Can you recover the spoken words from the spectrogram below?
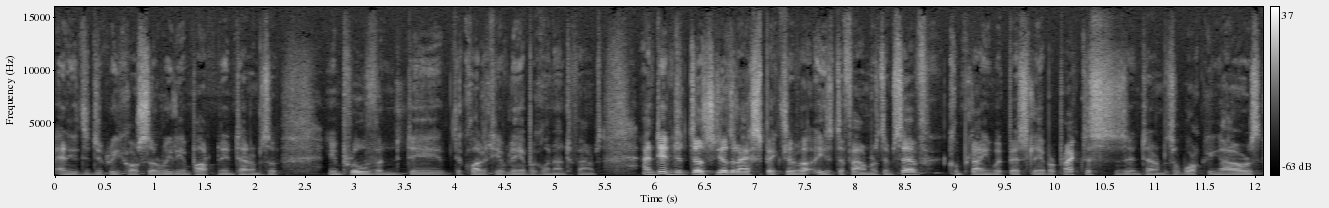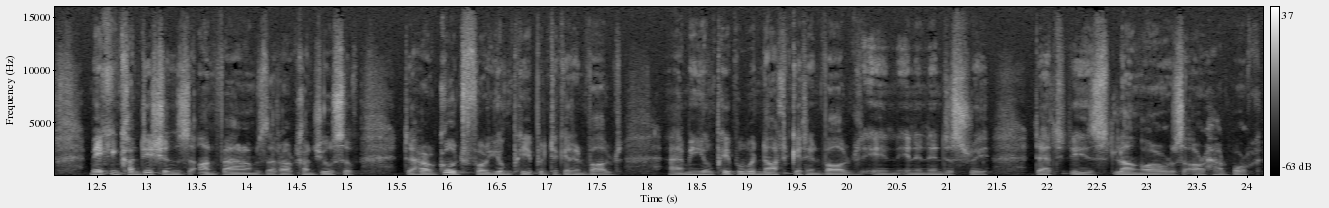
any of the degree courses are really important in terms of improving the, the quality of labour going onto farms. And then there's the other aspect of is the farmers themselves complying with best labour practices in terms of working hours, making conditions on farms that are conducive, that are good for young people to get involved. I mean, young people would not get involved in, in an industry that is long hours or hard work.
